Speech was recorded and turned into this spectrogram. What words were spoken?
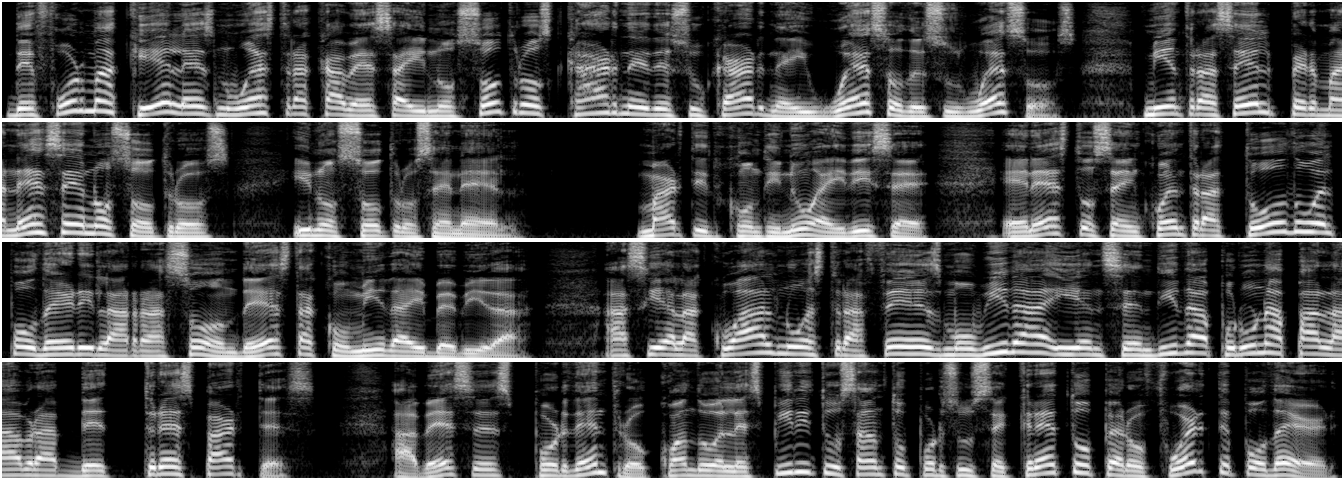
de forma que Él es nuestra cabeza y nosotros carne de su carne y hueso de sus huesos, mientras Él permanece en nosotros y nosotros en Él. Mártir continúa y dice, en esto se encuentra todo el poder y la razón de esta comida y bebida, hacia la cual nuestra fe es movida y encendida por una palabra de tres partes. A veces, por dentro, cuando el Espíritu Santo por su secreto pero fuerte poder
